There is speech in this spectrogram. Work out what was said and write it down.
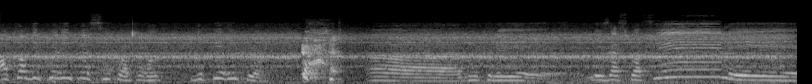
encore des péripéties quoi pour eux, des périples. Donc les, les assoiffés, les,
